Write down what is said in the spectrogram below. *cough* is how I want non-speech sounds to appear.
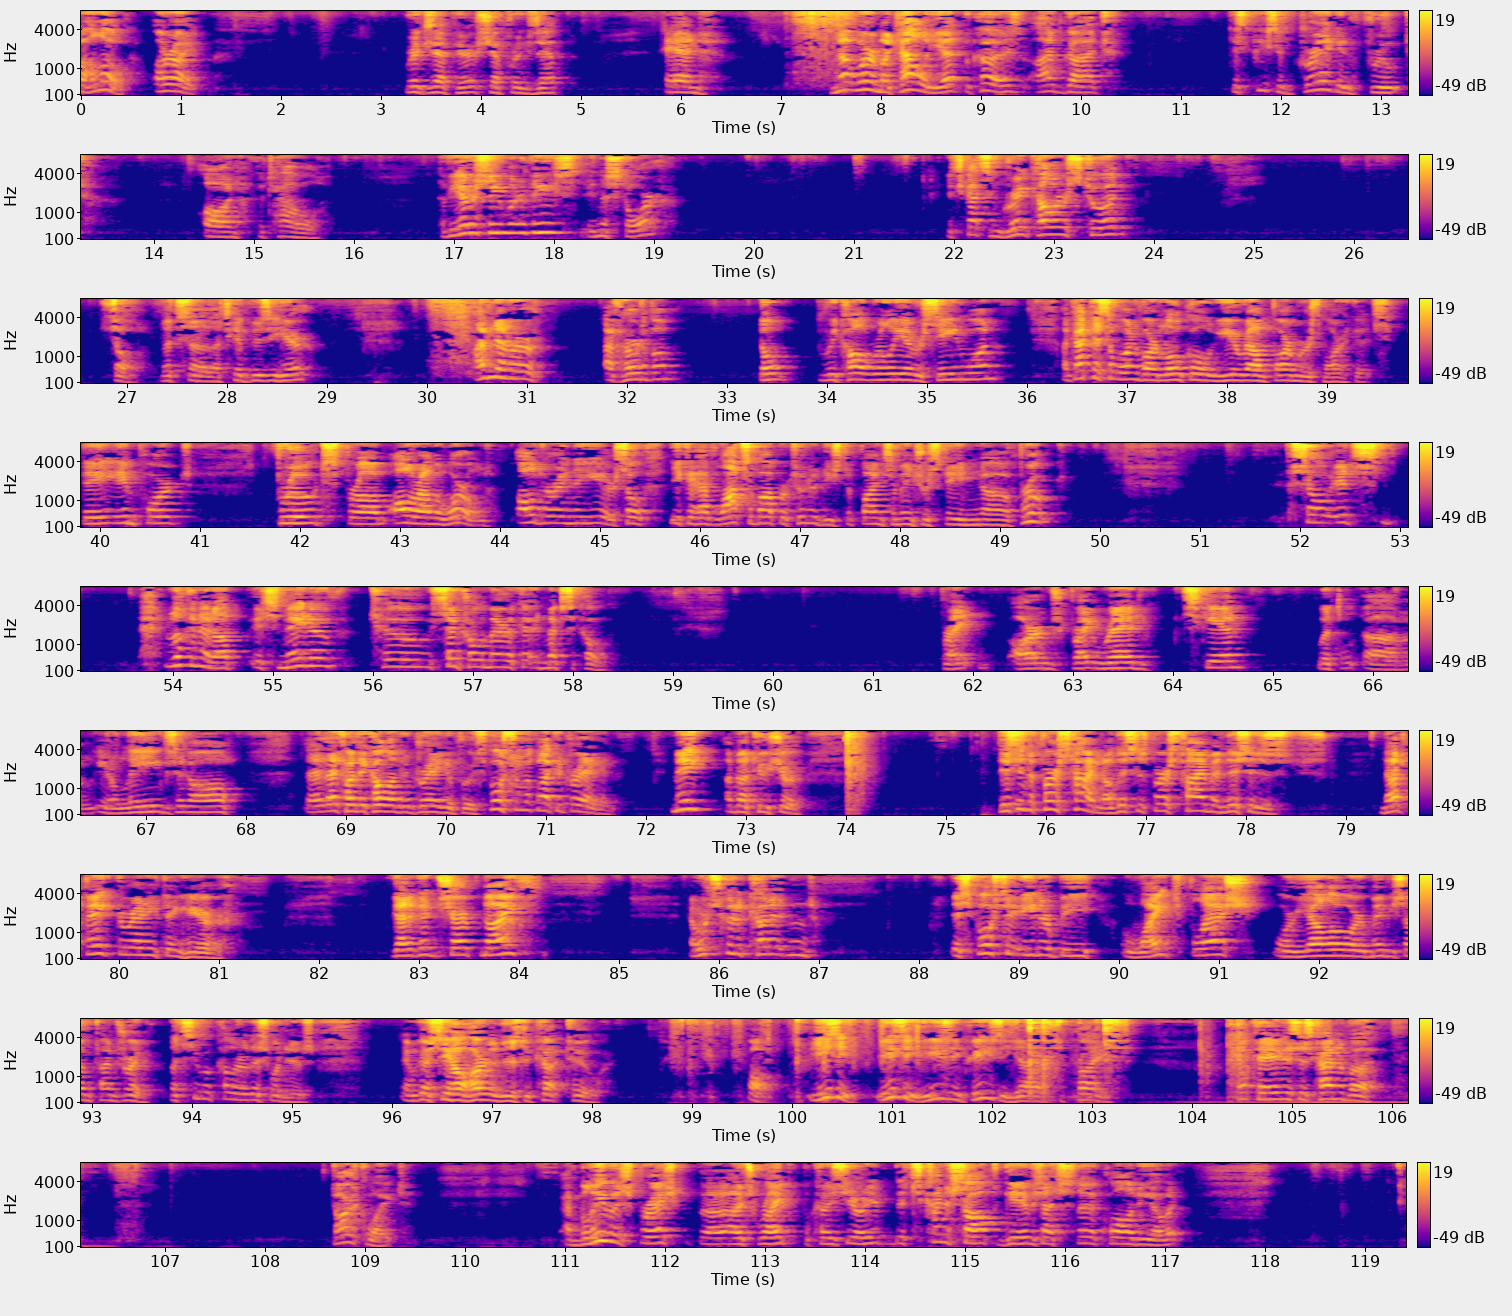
Well, hello. All right. Rick Zepp here, Chef Rick Zepp. And I'm not wearing my towel yet because I've got this piece of dragon fruit on the towel. Have you ever seen one of these in the store? It's got some great colors to it. So let's uh, let's get busy here. I've never, I've heard of them. Don't recall really ever seeing one. I got this at one of our local year-round farmers markets. They import fruits from all around the world, all during the year. So you can have lots of opportunities to find some interesting uh, fruit. So it's, looking it up, it's native to Central America and Mexico. Bright orange, bright red skin with, uh, you know, leaves and all. That's why they call it a dragon fruit. It's supposed to look like a dragon. Me, I'm not too sure. This is the first time. Now, this is first time, and this is not faked or anything here. Got a good sharp knife. And we're just going to cut it in. It's supposed to either be white flesh or yellow or maybe sometimes red. Let's see what color this one is. And we're going to see how hard it is to cut too. Oh, easy, easy, easy peasy. Yeah, I'm surprised. Okay, this is kind of a dark white. I believe it's fresh, uh, it's ripe because, you know, it's kind of soft, gives, that's the quality of it.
